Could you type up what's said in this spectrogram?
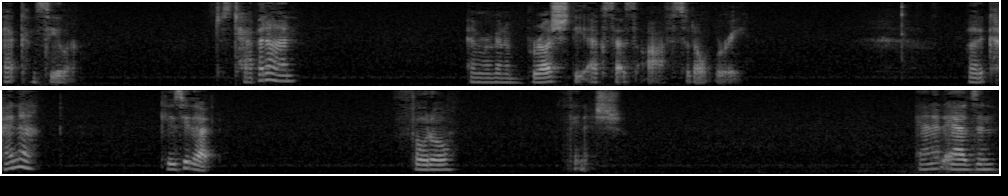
that concealer. Just tap it on and we're going to brush the excess off, so don't worry. But it kind of gives you that photo finish. And it adds in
